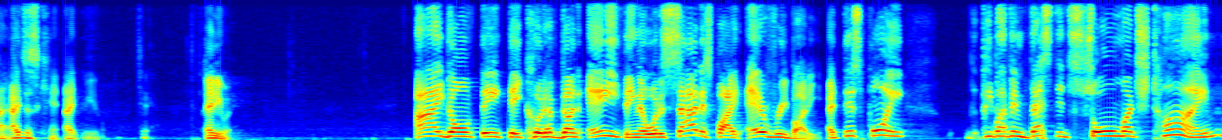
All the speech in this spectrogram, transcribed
I, I just can't. I you know, okay. Anyway, I don't think they could have done anything that would have satisfied everybody. At this point, people have invested so much time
